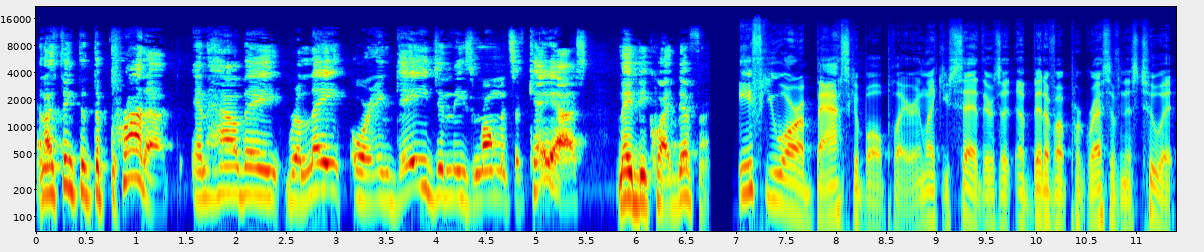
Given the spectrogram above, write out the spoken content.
And I think that the product and how they relate or engage in these moments of chaos may be quite different. If you are a basketball player, and like you said, there's a, a bit of a progressiveness to it,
